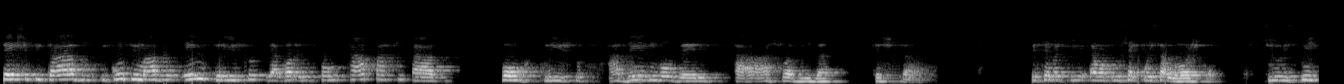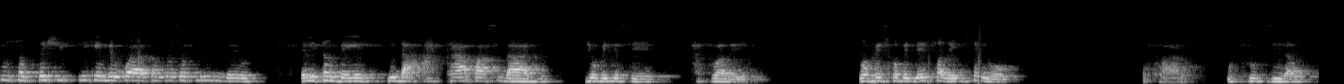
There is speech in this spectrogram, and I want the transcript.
testificados e confirmados em Cristo e agora eles são capacitados por Cristo a desenvolverem a, a sua vida cristã. Perceba que é uma consequência lógica. Se o Espírito Santo testifica em meu coração que eu sou filho de Deus, ele também me dá a capacidade de obedecer a sua lei. Uma vez que obedeço a lei do Senhor, é claro, os frutos irão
